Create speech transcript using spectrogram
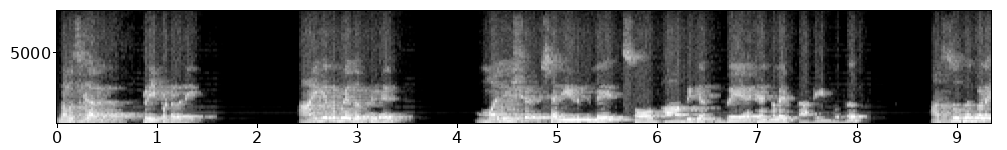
നമസ്കാരം പ്രിയപ്പെട്ടവരെ. ആയുർവേദത്തിൽ മനുഷ്യ ശരീരത്തിലെ സ്വാഭാവിക വേഗങ്ങളെ തടയുന്നത് അസുഖങ്ങളെ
